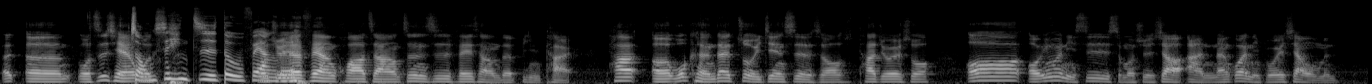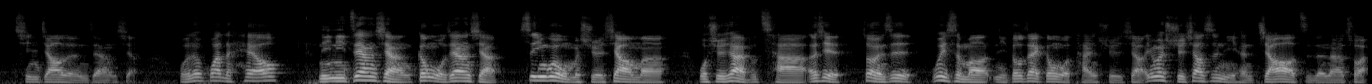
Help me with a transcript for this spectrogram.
呃呃，我之前种姓制度非常，我觉得非常夸张，真的是非常的病态。他呃，我可能在做一件事的时候，他就会说。哦哦，因为你是什么学校啊？难怪你不会像我们青交的人这样想。我说 What the hell？你你这样想，跟我这样想，是因为我们学校吗？我学校也不差，而且重点是，为什么你都在跟我谈学校？因为学校是你很骄傲、值得拿出来。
